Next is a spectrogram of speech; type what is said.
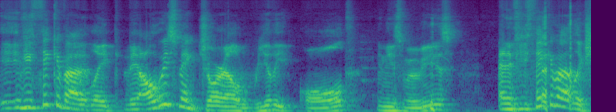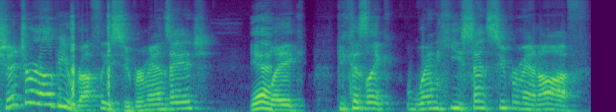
if you think about it, like they always make Jor-El really old in these movies, and if you think about it, like, shouldn't Jor-El be roughly Superman's age? Yeah, Like, because like when he sent Superman off,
